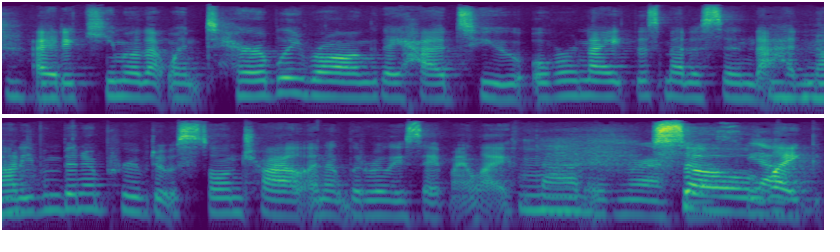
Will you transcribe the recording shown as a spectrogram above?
Mhm. I had a chemo that went terribly wrong. They had to overnight this medicine that had Mhm. not even been approved. It was still in trial and it literally saved my life. That is miraculous. So yeah. like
